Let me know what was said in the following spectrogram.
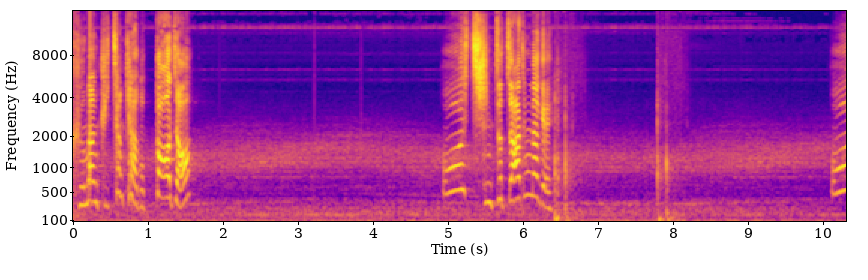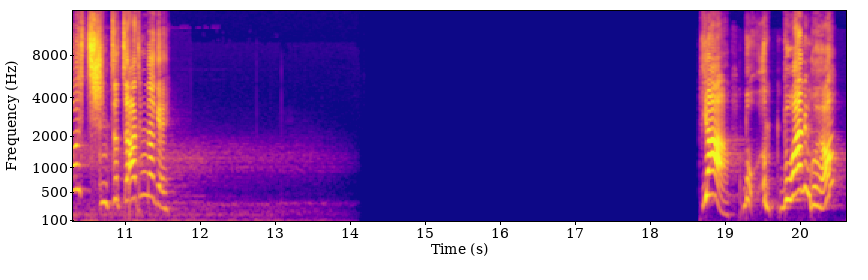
그만 귀찮게 하고 꺼져. 어, 진짜 짜증나게. 진짜 짜증나게. 야, 뭐, 뭐 하는 거야?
